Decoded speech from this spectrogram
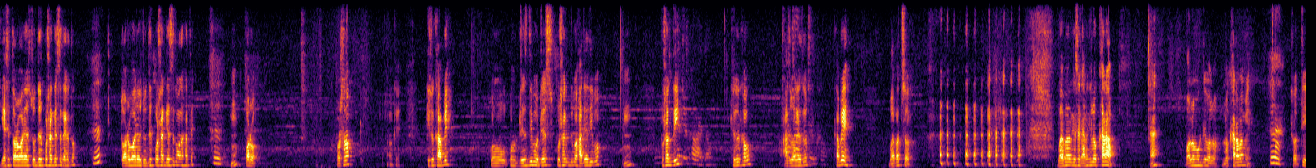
গেছে তরবারি আর যুদ্ধের পোশাক গেছে দেখো তো। হুম তরবারি আর যুদ্ধের পোশাক গেছে তোমাদের হাতে? হুম হুম পড়ো পড়ছো ওকে কিছু খাবে? কোনো কোনো ড্রেস দিব? ড্রেস পোশাক দিব? হাতিয়ে দিব? হুম? পোশাক দিই? খেজুর খাও? আজু খেজুর? খাবে? ভয় পাচ্ছ? ভয় পাওয়ার গেছে। আমি কি লোক খারাপ? হ্যাঁ? বলো মুখ দিয়ে বলো। লোক খারাপ আমি? সত্যি?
